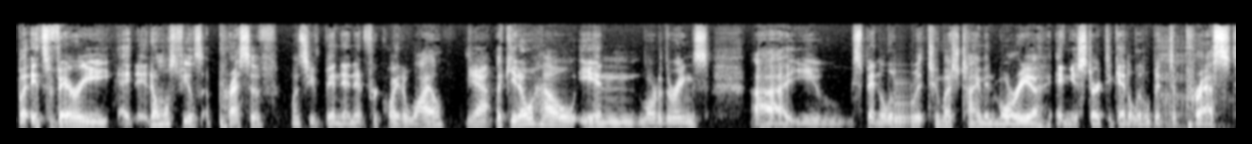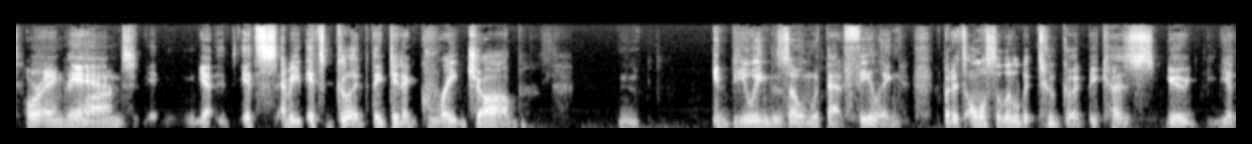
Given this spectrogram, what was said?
but it's very, it, it almost feels oppressive once you've been in it for quite a while Yeah. like you know how in lord of the rings uh you spend a little bit too much time in moria and you start to get a little bit depressed Or angry Mar. Yeah it's i mean it's good they did a great job imbuing the zone with that feeling but it's almost a little bit too good because you you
